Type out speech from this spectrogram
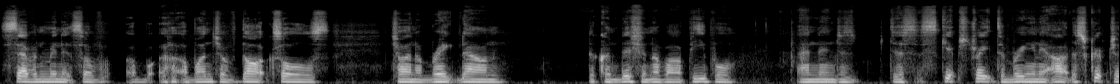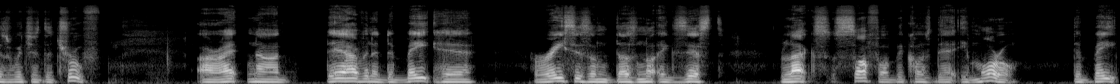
seven minutes of a, a, bunch of dark souls trying to break down the condition of our people, and then just just skip straight to bringing it out the scriptures, which is the truth. All right, now they're having a debate here. Racism does not exist. Blacks suffer because they're immoral. Debate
